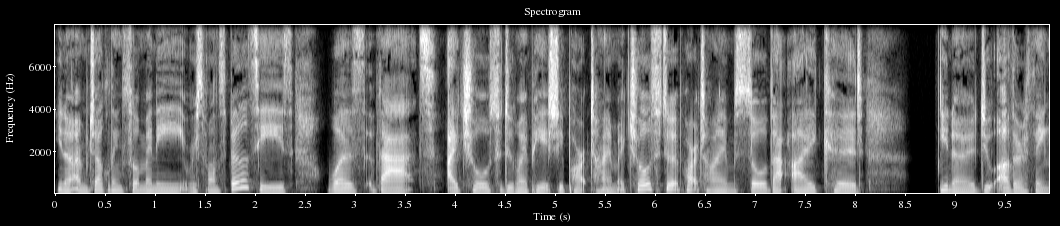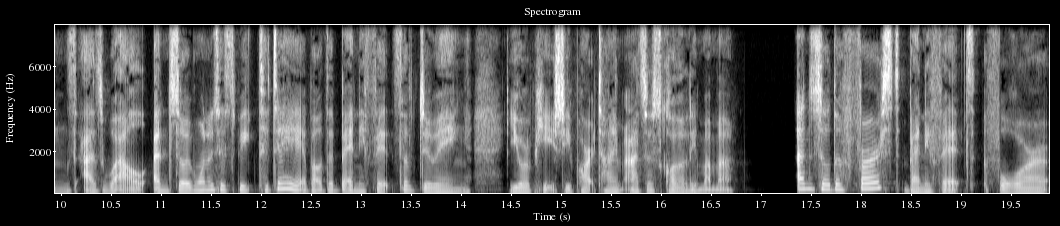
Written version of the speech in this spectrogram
you know, I'm juggling so many responsibilities was that I chose to do my PhD part time. I chose to do it part time so that I could you know, do other things as well. And so I wanted to speak today about the benefits of doing your PhD part time as a scholarly mama. And so the first benefit for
